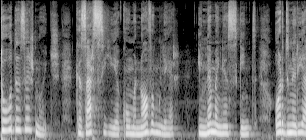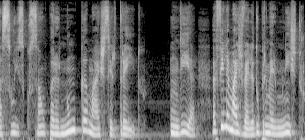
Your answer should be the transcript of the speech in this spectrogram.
Todas as noites, casar-se-ia com uma nova mulher e, na manhã seguinte, ordenaria a sua execução para nunca mais ser traído. Um dia, a filha mais velha do primeiro-ministro,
